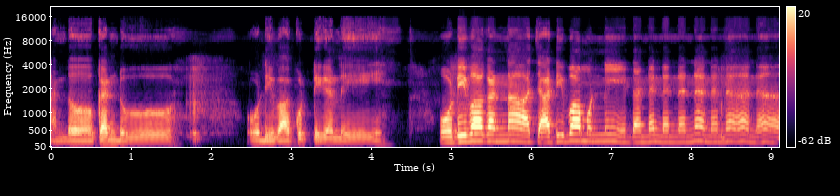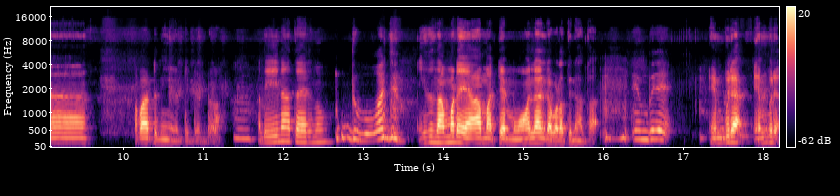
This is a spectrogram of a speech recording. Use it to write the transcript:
കണ്ടു കണ്ടു? ഒടിവ കുട്ടികളെ ഒടിവ കണ്ണ ചടിവ മുണ്ണി. ആ പാട്ട് നീ കേട്ടിട്ടുണ്ടോ? അത് ഇതിനകത്തായിരുന്നു. ദോഷം. ഇത് നമ്മുടെ ആ മറ്റേ മോഹൻലാലിന്റെ പടത്തിനകത്താ. എമ്പുര എമ്പുര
